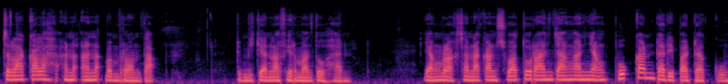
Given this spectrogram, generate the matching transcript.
Celakalah anak-anak pemberontak. Demikianlah firman Tuhan, yang melaksanakan suatu rancangan yang bukan daripadaku,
